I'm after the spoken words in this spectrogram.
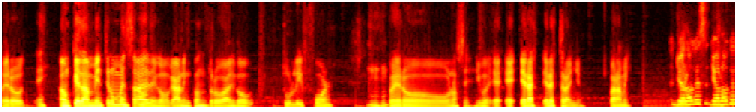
pero, eh, aunque también tiene un mensaje de como que ah, encontró algo to live for, pero no sé, e, e, era, era extraño para mí. Yo lo que, yo lo que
